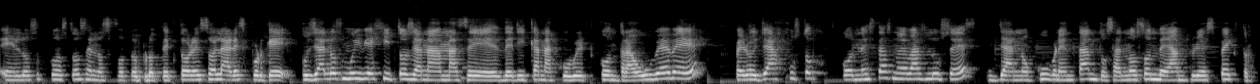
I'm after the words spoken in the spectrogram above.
eh, los costos en los fotoprotectores solares, porque pues ya los muy viejitos ya nada más se dedican a cubrir contra UVB, pero ya justo con estas nuevas luces ya no cubren tanto, o sea, no son de amplio espectro.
